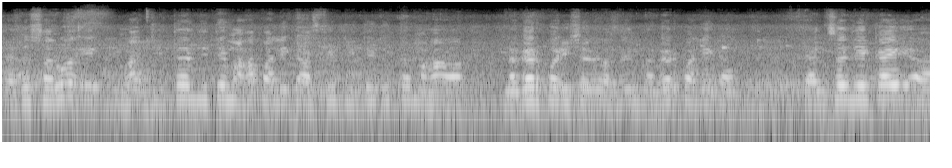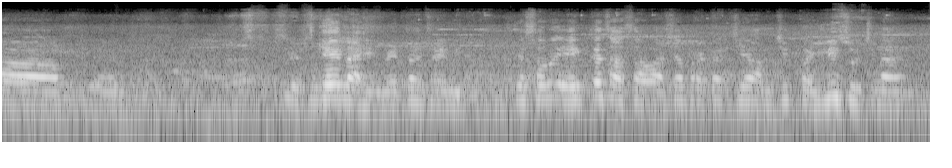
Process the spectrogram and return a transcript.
त्याचं सर्व एक महा जिथं जिथे महापालिका असतील जिथे जिथं महा नगर परिषद असेल नगरपालिका त्यांचं जे काही स्केल आहे वेतन श्रेणी ते सर्व एकच असावं. अशा प्रकारची आमची पहिली सूचना आहे.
